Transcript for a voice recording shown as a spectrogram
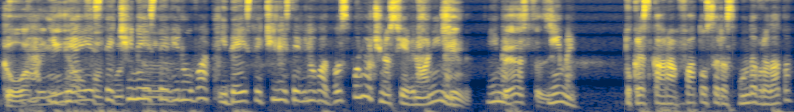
Că Dar oamenii ideea au este făcut, cine uh, este vinovat. Ideea este cine este vinovat. Vă spun eu cine o să fie vinovat. Nimeni. Cine? Nimeni. Pe asta zic. Nimeni. Tu crezi că Arafat o să răspundă vreodată?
